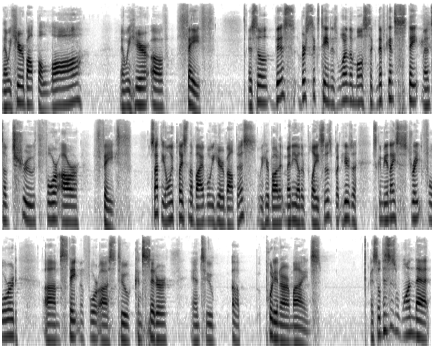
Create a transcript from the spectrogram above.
then we hear about the law, and we hear of faith. And so this, verse 16, is one of the most significant statements of truth for our faith. It's not the only place in the Bible we hear about this. We hear about it many other places, but here's a, it's going to be a nice, straightforward um, statement for us to consider and to uh, put in our minds. And so this is one that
